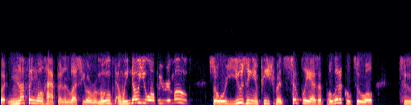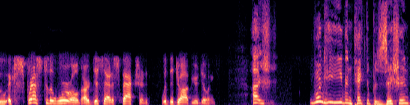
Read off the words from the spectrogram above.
but nothing will happen unless you are removed. And we know you won't be removed so we're using impeachment simply as a political tool to express to the world our dissatisfaction with the job you're doing. Uh, wouldn't he even take the position?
